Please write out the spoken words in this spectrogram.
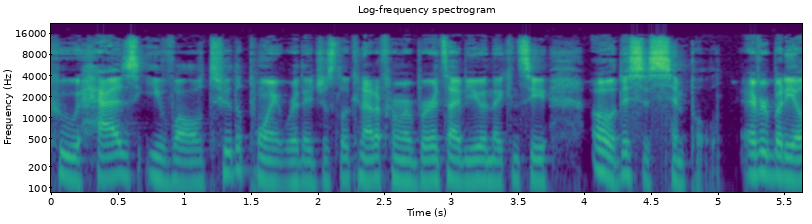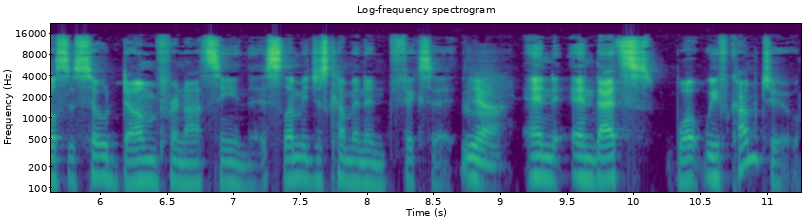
who has evolved to the point where they're just looking at it from a bird's eye view and they can see oh this is simple. Everybody else is so dumb for not seeing this. Let me just come in and fix it. Yeah. And and that's what we've come to.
